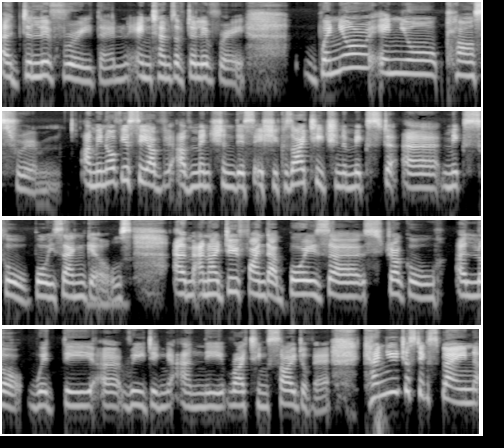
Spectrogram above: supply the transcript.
a delivery, then, in terms of delivery, when you're in your classroom, I mean, obviously, I've I've mentioned this issue because I teach in a mixed uh, mixed school, boys and girls, um, and I do find that boys uh, struggle a lot with the uh, reading and the writing side of it. Can you just explain?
